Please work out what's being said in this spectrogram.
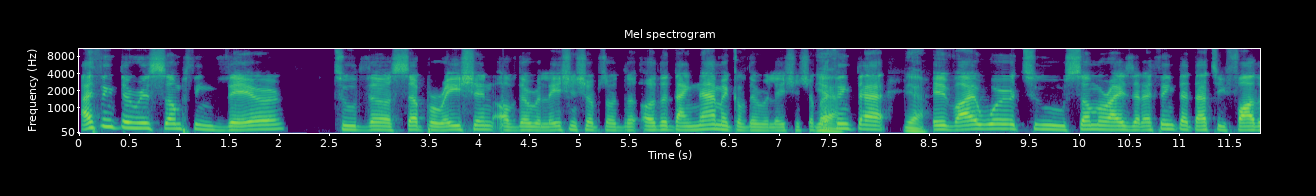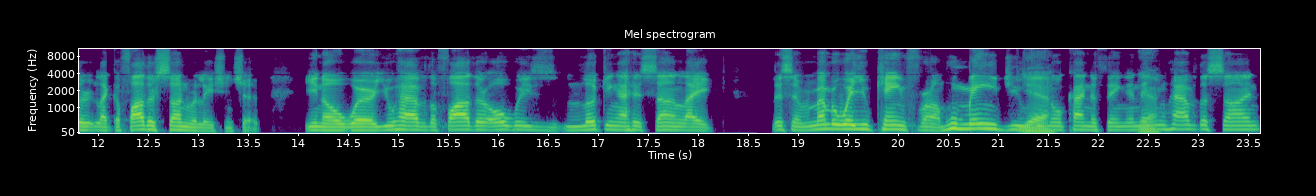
I think there is something there to the separation of their relationships or the or the dynamic of their relationship. Yeah. I think that Yeah. if I were to summarize it, I think that that's a father like a father son relationship. You know, where you have the father always looking at his son like, listen, remember where you came from, who made you, Yeah. you know, kind of thing. And then you have the son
